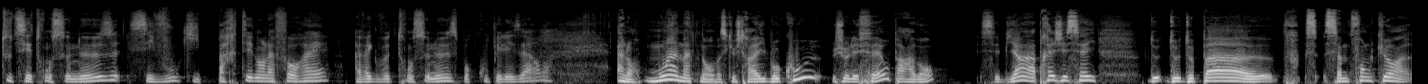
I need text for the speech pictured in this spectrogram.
toutes ces tronçonneuses. C'est vous qui partez dans la forêt avec votre tronçonneuse pour couper les arbres? Alors moins maintenant, parce que je travaille beaucoup. Je l'ai fait auparavant. C'est bien. Après, j'essaye de, de, pas. Euh, ça me fend le cœur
